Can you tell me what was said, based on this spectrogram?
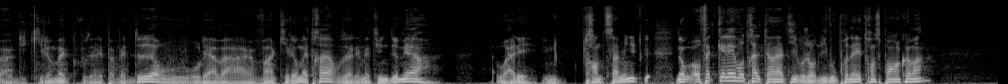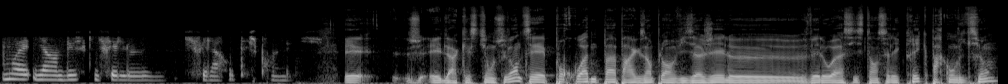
à 10 km, vous n'allez pas mettre deux heures, vous roulez à 20 km heure, vous allez mettre une demi-heure. Ou allez, une 35 minutes. Donc, en fait, quelle est votre alternative aujourd'hui? Vous prenez les transports en commun? Ouais, il y a un bus qui fait, le... qui fait la route et je prends le bus. et, la question suivante, c'est pourquoi ne pas, par exemple, envisager le vélo à assistance électrique par conviction?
